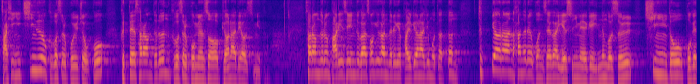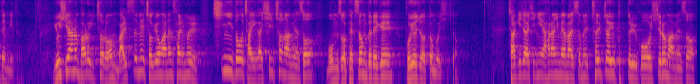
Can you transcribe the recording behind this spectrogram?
자신이 친히도 그것을 보여줬고 그때 사람들은 그것을 보면서 변화되었습니다. 사람들은 바리새인들과 서기관들에게 발견하지 못했던 특별한 하늘의 권세가 예수님에게 있는 것을 친히도 보게 됩니다. 요시아는 바로 이처럼 말씀에 적용하는 삶을 친히도 자기가 실천하면서 몸소 백성들에게 보여주었던 것이죠. 자기 자신이 하나님의 말씀을 철저히 붙들고 씨름하면서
